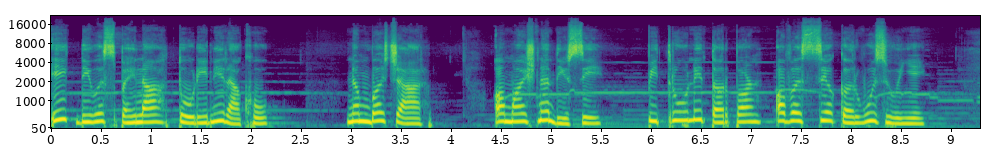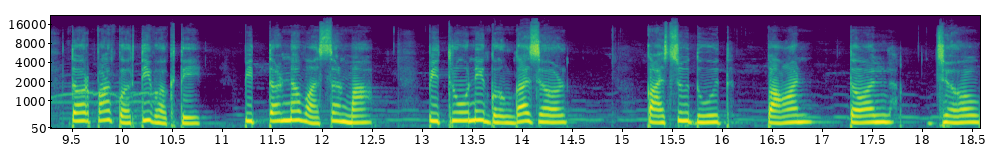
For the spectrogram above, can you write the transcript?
એક દિવસ પહેલાં તોડીને રાખો. નંબર ચાર. અમાસના દિવસે પિતૃઓને તર્પણ અવશ્ય કરવું જોઈએ. તર્પણ કરતી વખતે પિત્તળના વાસણમાં પિતૃઓને ગંગાજળ, કાચું દૂધ, પાન, તલ, જવ,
